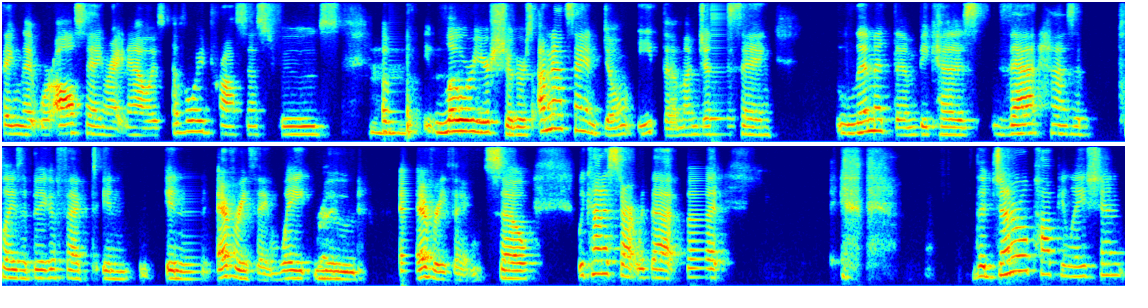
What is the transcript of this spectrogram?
thing that we're all saying right now is avoid processed foods, mm-hmm. lower your sugars. I'm not saying don't eat them. I'm just saying limit them because that has a plays a big effect in in everything weight right. mood everything so we kind of start with that but the general population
